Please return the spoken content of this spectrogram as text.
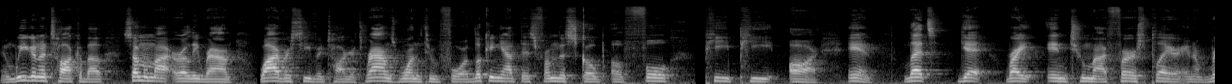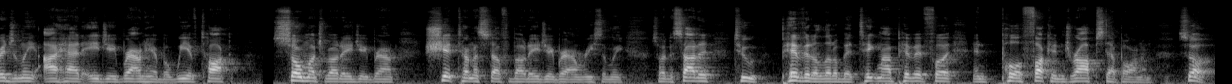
And we're going to talk about some of my early round wide receiver targets, rounds one through four, looking at this from the scope of full PPR. And let's get right into my first player. And originally I had AJ Brown here, but we have talked so much about AJ Brown, shit ton of stuff about AJ Brown recently. So I decided to pivot a little bit, take my pivot foot and pull a fucking drop step on him. So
